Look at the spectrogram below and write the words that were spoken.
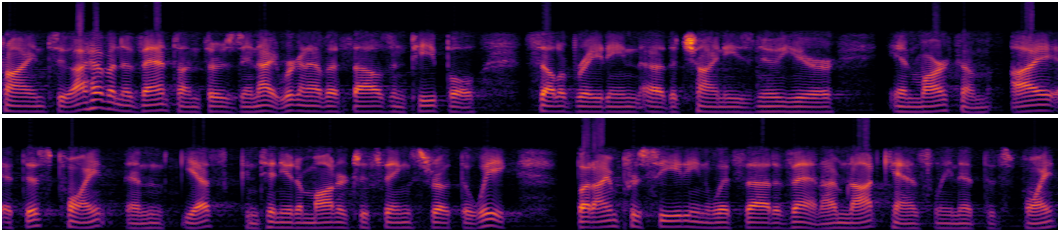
trying to I have an event on Thursday night. We're going to have a thousand people celebrating uh, the Chinese New Year in Markham. I at this point and yes, continue to monitor things throughout the week, but I'm proceeding with that event. I'm not canceling at this point.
